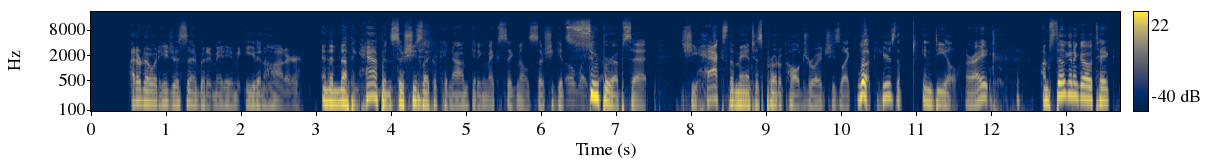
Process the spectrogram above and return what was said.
I don't know what he just said, but it made him even hotter. And then nothing happens. So she's like, okay, now I'm getting mixed signals. So she gets Oh super upset. She hacks the Mantis protocol droid. She's like, look, here's the fucking deal. All right. I'm still going to go take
